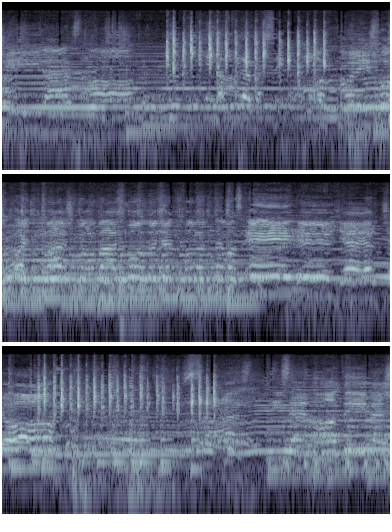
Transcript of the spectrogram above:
csírázna. Akkor is foghagy máskor másból, hogy jön fölöttem az égő gyertya. 116 éves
